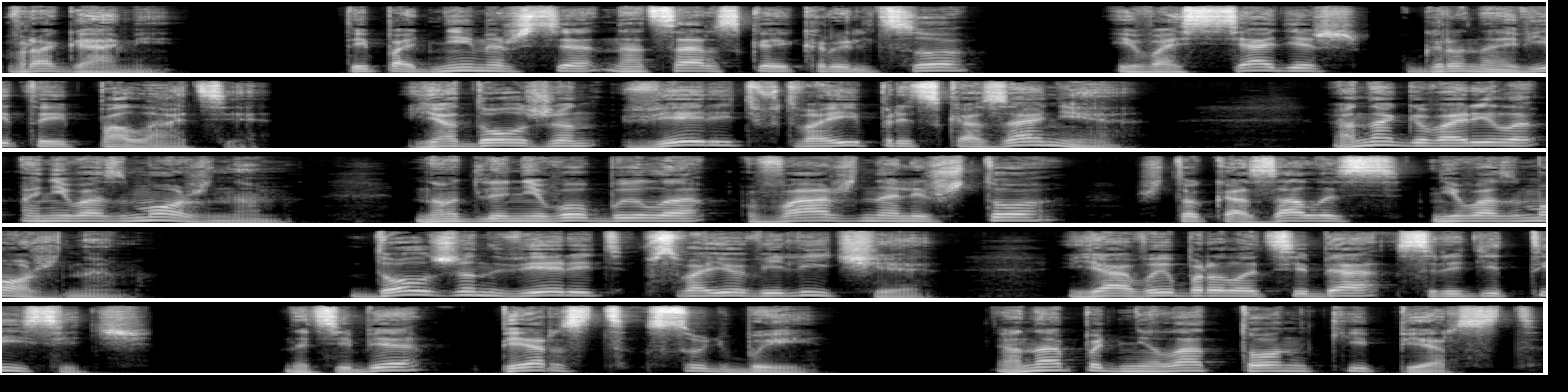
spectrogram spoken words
врагами. Ты поднимешься на царское крыльцо и воссядешь в грановитой палате. Я должен верить в твои предсказания? Она говорила о невозможном, но для него было важно лишь то, что казалось невозможным. «Должен верить в свое величие. Я выбрала тебя среди тысяч. На тебе перст судьбы». Она подняла тонкий перст.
